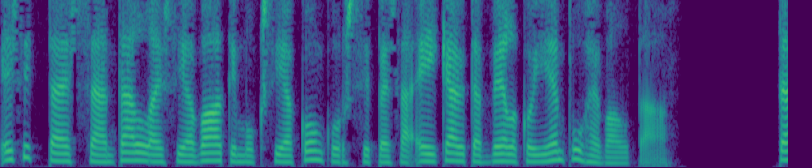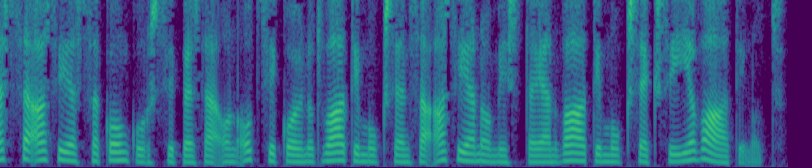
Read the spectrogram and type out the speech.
Esittäessään tällaisia vaatimuksia konkurssipesä ei käytä velkojien puhevaltaa. Tässä asiassa konkurssipesä on otsikoinut vaatimuksensa asianomistajan vaatimukseksi ja vaatinut,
